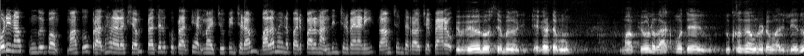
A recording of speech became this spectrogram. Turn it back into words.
ఓడినా కుంగిపోం. మాకు ప్రధాన లక్ష్యం ప్రజలకు ప్రత్యామ్నాయం చూపించడం బలమైన పరిపాలన అందించడమేనని రామచంద్రరావు చెప్పారు. ఫేవర్ వస్తే మనం ఎగరటము మా ఫేవర్ రాకపోతే దుఃఖంగా ఉండటం అది లేదు.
